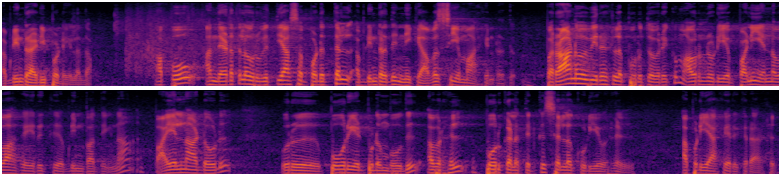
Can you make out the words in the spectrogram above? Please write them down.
அப்படின்ற அடிப்படையில் தான். அப்போது அந்த இடத்துல ஒரு வித்தியாசப்படுத்தல் அப்படின்றது இன்றைக்கி அவசியமாகின்றது. இப்போ இராணுவ வீரர்களை பொறுத்த வரைக்கும் அவர்களுடைய பணி என்னவாக இருக்குது அப்படின்னு பார்த்தீங்கன்னா அயல் நாட்டோடு ஒரு போர் ஏற்படும் போது அவர்கள் போர்க்களத்திற்கு செல்லக்கூடியவர்கள். அப்படியாக இருக்கிறார்கள்.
